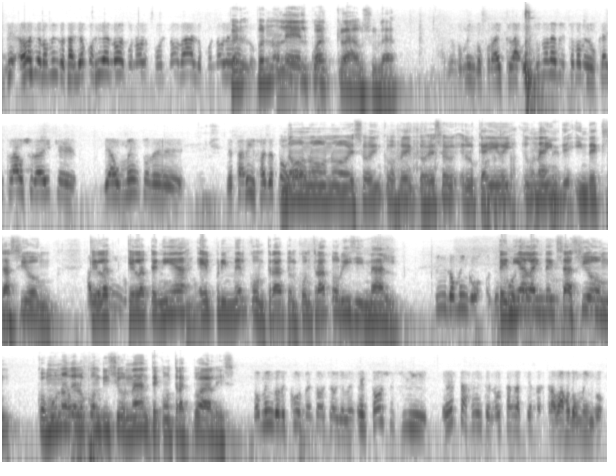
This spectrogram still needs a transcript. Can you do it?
eh, oye, Domingo, salió corriendo hoy por no, por no darlo, por no Pero, leerlo. pero no lee el cual cláusula. Adiós, Domingo, pero hay cláusula. ¿Tú no le has visto, Domingo, que hay cláusula ahí que de aumento de, de tarifas de todo? No, no, no, eso es incorrecto. Eso es lo que hay es una inde- indexación que Ayer la, domingo. que la tenía el primer contrato, el contrato original, Sí, Domingo. tenía la indexación como uno de los condicionantes contractuales. Domingo, disculpe, entonces, óyeme. Entonces, si esta gente no están haciendo el trabajo, Domingo,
